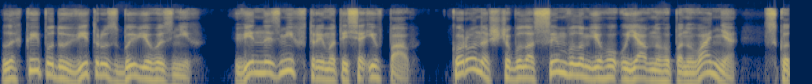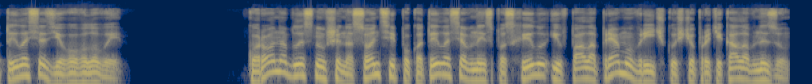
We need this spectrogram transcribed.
легкий подув вітру збив його з ніг. Він не зміг втриматися і впав. Корона, що була символом його уявного панування, скотилася з його голови. Корона, блиснувши на сонці, покотилася вниз по схилу і впала прямо в річку, що протікала внизу.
